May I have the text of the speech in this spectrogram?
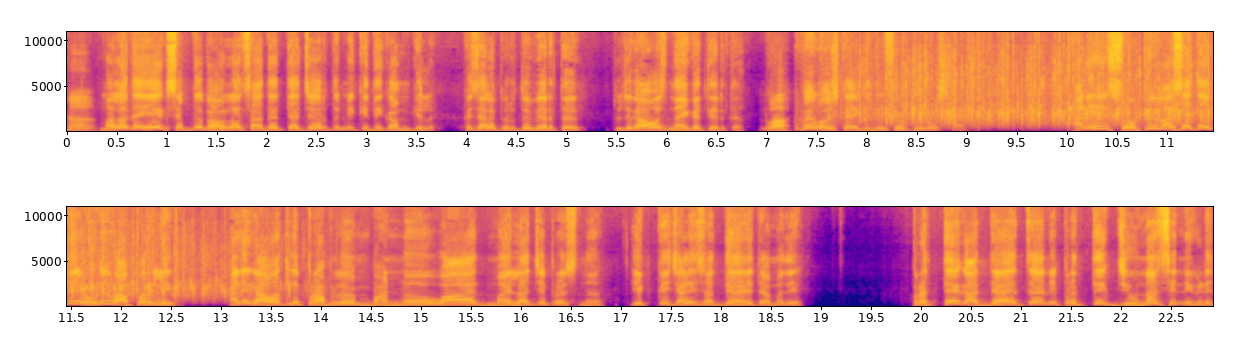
हा. मला तर एक शब्द भावला साधा त्याच्यावर तर मी किती काम केलं? कशाला फिरतो व्यर्थ? तुझं गावच नाही का तीर्थ? वा. सोपी गोष्ट आहे किती सोपी गोष्ट आहे. आणि ही सोपी भाषा त्यांनी एवढी वापरली. आणि गावातले प्रॉब्लेम भांडणं वाद महिलाचे प्रश्न एक्केचाळीस अध्याय आहे त्यामध्ये. प्रत्येक अध्यायाचं आणि प्रत्येक जीवनाशी निगडीत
